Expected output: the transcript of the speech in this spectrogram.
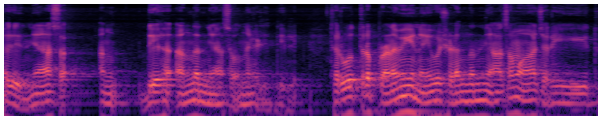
ಅದೇ ನ್ಯಾಸ ಅಂಗ್, ದೇಹ ಅಂಗನ್ಯಾಸವನ್ನು ಹೇಳಿದ್ದೀರಿ ಸರ್ವತ್ರ ಪ್ರಣವೇನೈವ ಷಡಂಗನ್ಯಾಸಮಾಚರೇತ್.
